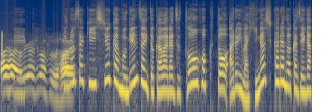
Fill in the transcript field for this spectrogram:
はいはい、お願いします。はい、この先1週間も現在と変わらず東北とあるいは東からの風が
